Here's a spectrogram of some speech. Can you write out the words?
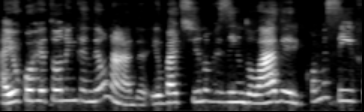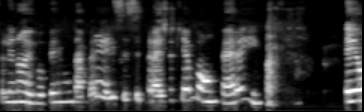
Aí o corretor não entendeu nada. Eu bati no vizinho do lado e ele, como assim? Eu falei, não, eu vou perguntar para ele se esse prédio aqui é bom. Peraí. Eu?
